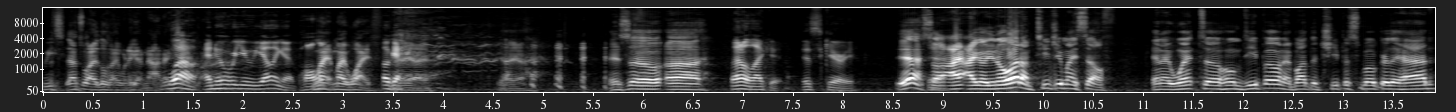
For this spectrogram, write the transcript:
that's, that's what I look like when I get mad. Wow. And who were you yelling at? Paul. My, my wife. Okay. Yeah, yeah, yeah. yeah, yeah. and so uh, I don't like it. It's scary. Yeah, so Yeah. I, I go, you know what? I'm teaching myself. And I went to Home Depot and I bought the cheapest smoker they had.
